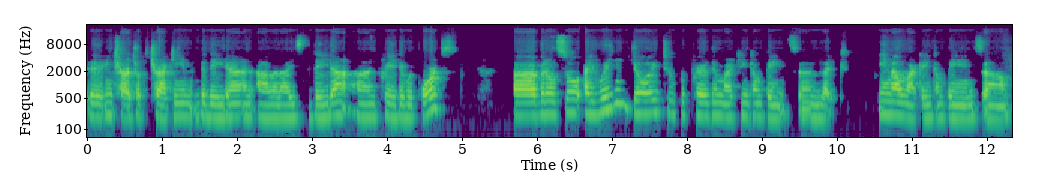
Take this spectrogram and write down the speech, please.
in charge of tracking the data and analyze the data and create the reports. Uh, but also, I really enjoy to prepare the marketing campaigns and like email marketing campaigns, um,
